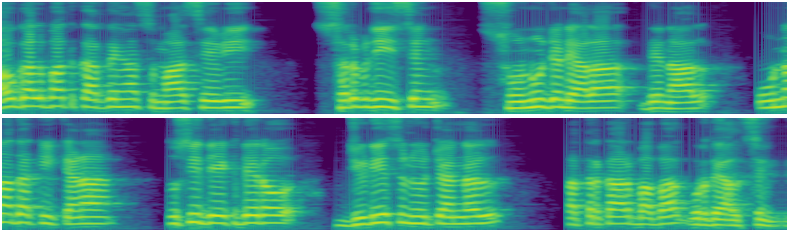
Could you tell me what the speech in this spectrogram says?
ਆਓ ਗੱਲਬਾਤ ਕਰਦੇ ਹਾਂ ਸਮਾਜ ਸੇਵੀ ਸਰਬਜੀਤ ਸਿੰਘ ਸੋਨੂ ਜੰਡਿਆਲਾ ਦੇ ਨਾਲ। ਉਹਨਾਂ ਦਾ ਕੀ ਕਹਿਣਾ? ਤੁਸੀਂ ਦੇਖਦੇ ਰਹੋ ਜੀਡੀਐਸ ਨਿਊਜ਼ ਚੈਨਲ ਪੱਤਰਕਾਰ ਬਾਬਾ ਗੁਰਦਿਆਲ ਸਿੰਘ।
